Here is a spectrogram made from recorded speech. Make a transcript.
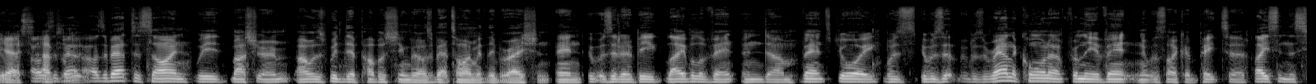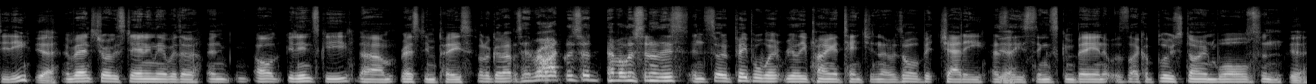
yes, I was absolutely. about I was about to sign with Mushroom. I was with their publishing, but I was about to sign with Liberation, and it was at a big label event. And um, Vance Joy was it was it was around the corner from the event, and it was like a pizza place in the city. Yeah. And Vance Joy was standing there with a and old Gudinski, um, rest in peace, sort of got up and said, "Right, listen, have a listen to this." And sort of people weren't really paying attention. It was all a bit chatty, as Yeah. These things can be, and it was like a blue stone walls and Yeah.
